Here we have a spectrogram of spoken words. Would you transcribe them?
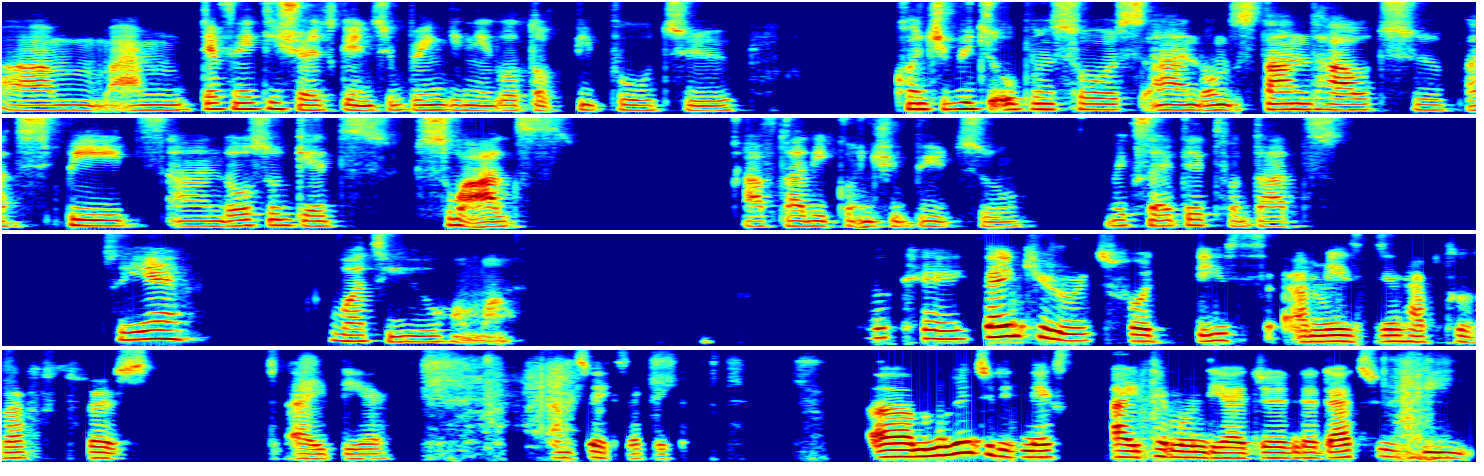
Um, I'm definitely sure it's going to bring in a lot of people to contribute to open source and understand how to participate and also get swags after they contribute. So I'm excited for that. So yeah, over to you, Homa. Okay, thank you, Ruth, for this amazing Hacktoberfest idea. I'm so excited. Um, moving to the next item on the agenda, that will be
